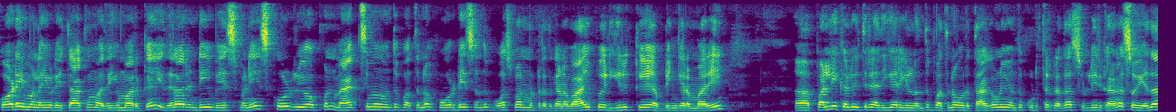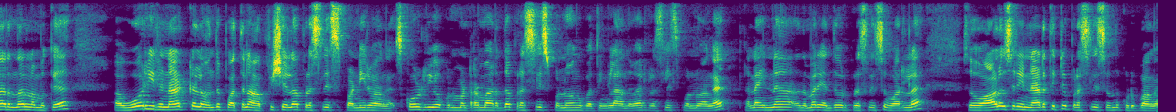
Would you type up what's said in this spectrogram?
கோடை மழையுடைய தாக்கம் அதிகமாக இருக்குது இதெல்லாம் ரெண்டையும் பேஸ் பண்ணி ஸ்கூல் ரீஓப்பன் மேக்ஸிமம் வந்து பார்த்தோன்னா ஃபோர் டேஸ் வந்து போஸ்ட்பான் பண்ணுறதுக்கான வாய்ப்பு இருக்குது அப்படிங்கிற மாதிரி பள்ளி கல்வித்துறை அதிகாரிகள் வந்து பார்த்தோன்னா ஒரு தகவலையும் வந்து கொடுத்துருக்கறதா சொல்லியிருக்காங்க. ஸோ எதாக இருந்தாலும் நமக்கு ஓரிரு நாட்களில் வந்து பார்த்தோன்னா அஃபிஷியலாக ப்ரெஸ் லிஸ்ட் பண்ணிடுவாங்க ஸ்கூல் ரீஓப்பன் பண்ணுற மாதிரி இருந்தால் ப்ரெஸ் லிஸ்ட் பண்ணுவாங்க பார்த்தீங்களா? அந்த மாதிரி ப்ரெஸ் லிஸ்ட் பண்ணுவாங்க. ஆனால் இன்னும் அந்த மாதிரி எந்த ஒரு ப்ரெஸ் லிஸ்ட்டும் வரல. ஸோ ஆலோசனை நடத்திட்டு ப்ரெஸ் லிஸ்ட் வந்து கொடுப்பாங்க.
